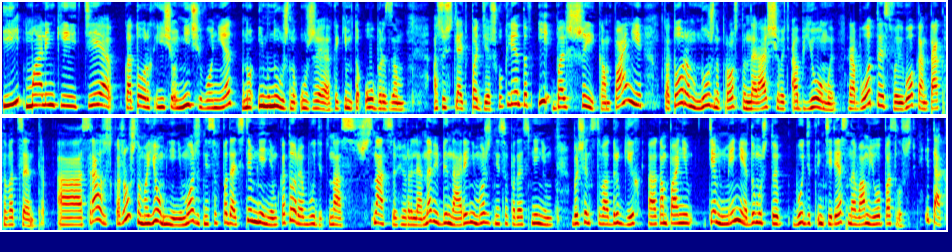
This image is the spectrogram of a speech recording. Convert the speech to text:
И маленькие, те, у которых еще ничего нет, но им нужно уже каким-то образом осуществлять поддержку клиентов, и большие компании, которым нужно просто наращивать объемы работы своего контактного центра. А сразу скажу, что мое мнение может не совпадать с тем мнением, которое будет у нас 16 февраля на вебинаре, не может не совпадать с мнением большинства других а, компаний. Тем не менее, я думаю, что будет интересно вам его послушать. Итак,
